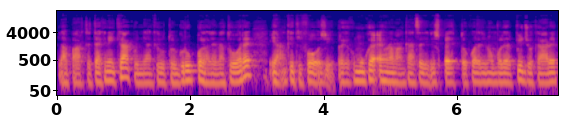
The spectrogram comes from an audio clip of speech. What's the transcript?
la parte tecnica, quindi anche tutto il gruppo, l'allenatore e anche i tifosi, perché comunque è una mancanza di rispetto quella di non voler più giocare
